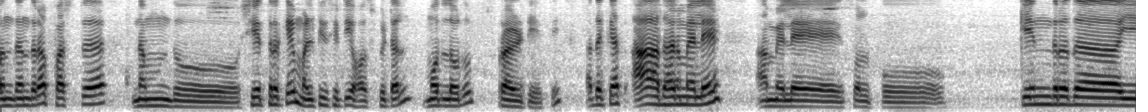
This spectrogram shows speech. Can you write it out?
ಬಂದಂದ್ರೆ ಫಸ್ಟ್ ನಮ್ಮದು ಕ್ಷೇತ್ರಕ್ಕೆ ಮಲ್ಟಿ ಸಿಟಿ ಹಾಸ್ಪಿಟಲ್ ಮೊದಲು ಅವ್ರದ್ದು ಪ್ರಯಾರಿಟಿ ಐತಿ. ಅದಕ್ಕೆ ಆ ಆಧಾರ ಮೇಲೆ ಆಮೇಲೆ ಸ್ವಲ್ಪ ಕೇಂದ್ರದ ಈ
